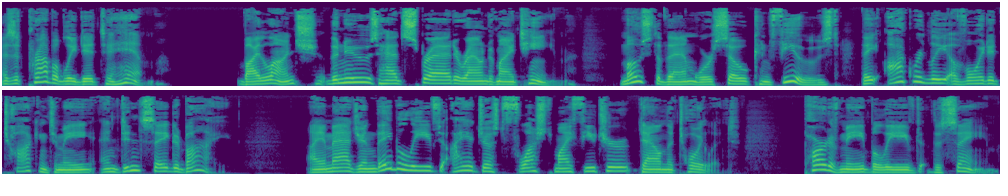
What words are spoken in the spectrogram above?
as it probably did to him. By lunch, the news had spread around my team. Most of them were so confused they awkwardly avoided talking to me and didn't say goodbye. I imagine they believed I had just flushed my future down the toilet. Part of me believed the same.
